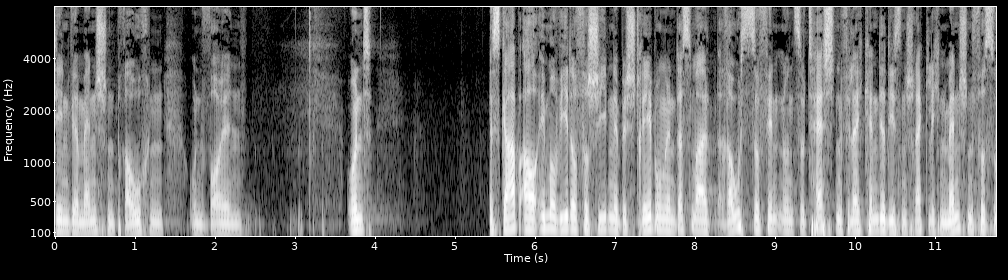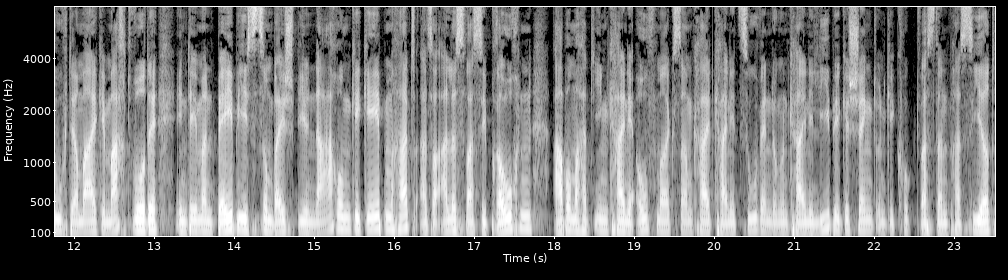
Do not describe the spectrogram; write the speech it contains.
den wir Menschen brauchen und wollen. Und es gab auch immer wieder verschiedene Bestrebungen, das mal rauszufinden und zu testen. Vielleicht kennt ihr diesen schrecklichen Menschenversuch, der mal gemacht wurde, indem man Babys zum Beispiel Nahrung gegeben hat, also alles, was sie brauchen, aber man hat ihnen keine Aufmerksamkeit, keine Zuwendung und keine Liebe geschenkt und geguckt, was dann passiert.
